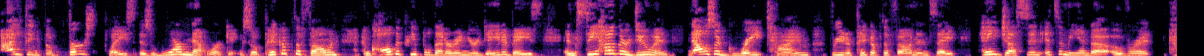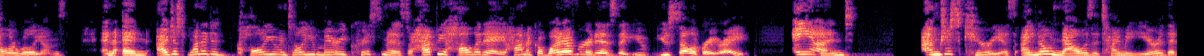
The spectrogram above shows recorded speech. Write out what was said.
I think the first place is warm networking. So pick up the phone and call the people that are in your database and see how they're doing. Now is a great time for you to pick up the phone and say, Hey, Justin, it's Amanda over at Keller Williams. And, and I just wanted to call you and tell you Merry Christmas or Happy Holiday, Hanukkah, whatever it is that you, you celebrate, right? And I'm just curious. I know now is a time of year that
